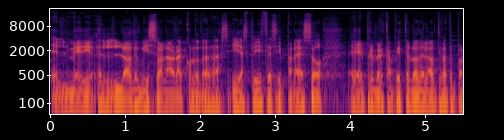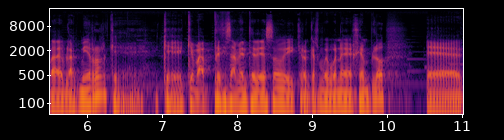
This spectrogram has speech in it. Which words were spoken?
el medio, el, lo audiovisual ahora con lo de las IAs que dices, y para eso eh, el primer capítulo de la última temporada de Black Mirror, que, que, que va precisamente de eso, y creo que es muy buen ejemplo, eh,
